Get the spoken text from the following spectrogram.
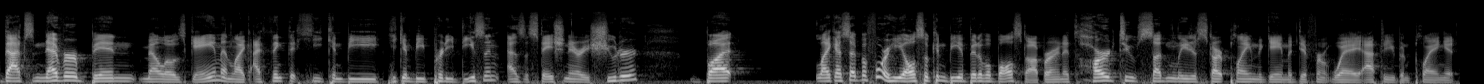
that's never been Melo's game. And like I think that he can be he can be pretty decent as a stationary shooter, but like I said before, he also can be a bit of a ball stopper, and it's hard to suddenly just start playing the game a different way after you've been playing it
